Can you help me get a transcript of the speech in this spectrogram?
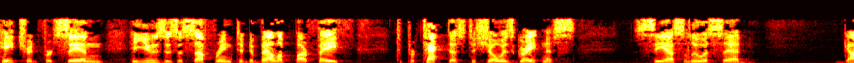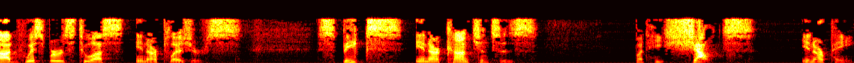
hatred for sin. He uses the suffering to develop our faith, to protect us, to show His greatness. C.S. Lewis said, God whispers to us in our pleasures speaks in our consciences, but he shouts in our pain.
